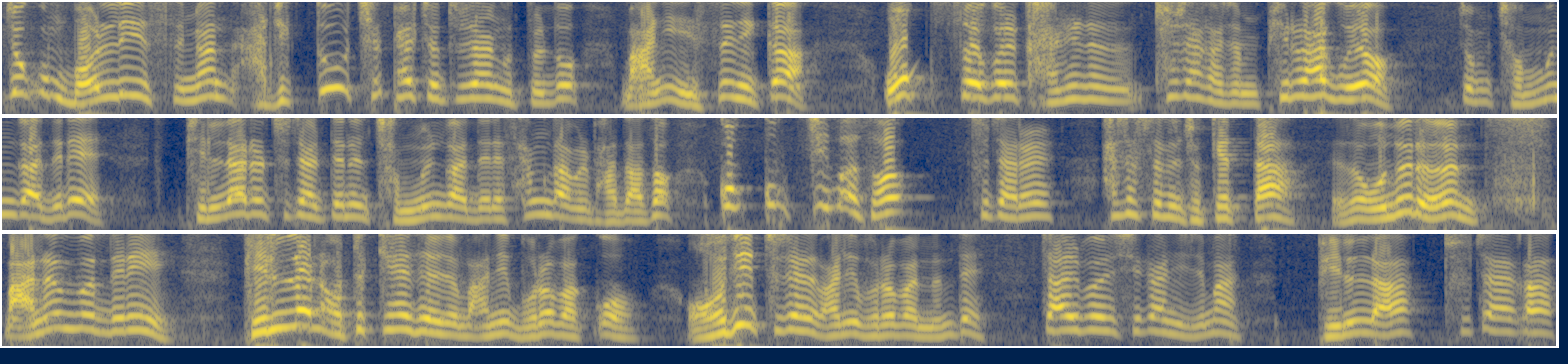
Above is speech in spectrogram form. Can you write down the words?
조금 멀리 있으면 아직도 7, 8천 투자한 것들도 많이 있으니까 옥석을 가리는 투자가 좀 필요하고요. 좀 전문가들의 빌라를 투자할 때는 전문가들의 상담을 받아서 꼭꼭 집어서 투자를 하셨으면 좋겠다. 그래서 오늘은 많은 분들이 빌라는 어떻게 해야 되죠? 많이 물어봤고 어디 투자해 많이 물어봤는데 짧은 시간이지만 빌라 투자가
